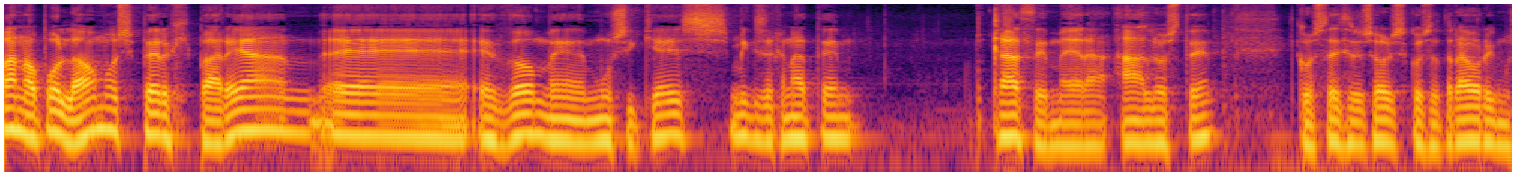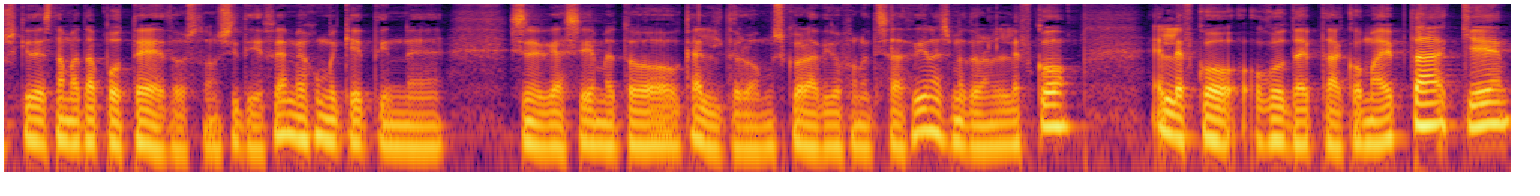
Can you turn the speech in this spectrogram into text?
Πάνω απ' όλα όμως υπέροχη παρέα ε, εδώ με μουσικές, μην ξεχνάτε κάθε μέρα άλλωστε 24 ώρες, 24 ώρες η μουσική δεν σταματά ποτέ εδώ στον CDFM. Έχουμε και την ε, συνεργασία με το καλύτερο μουσικό ραδιόφωνο της Αθήνας, με τον Ελευκό, Ελευκό 87,7 και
